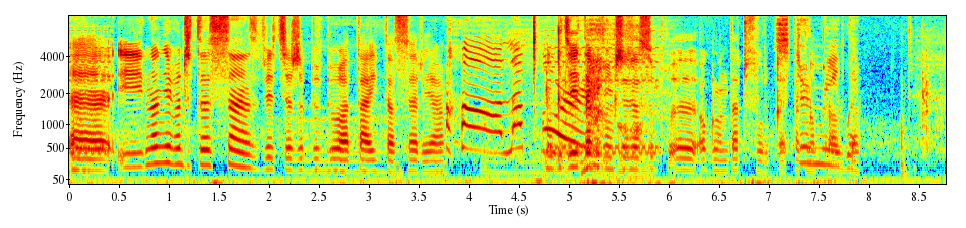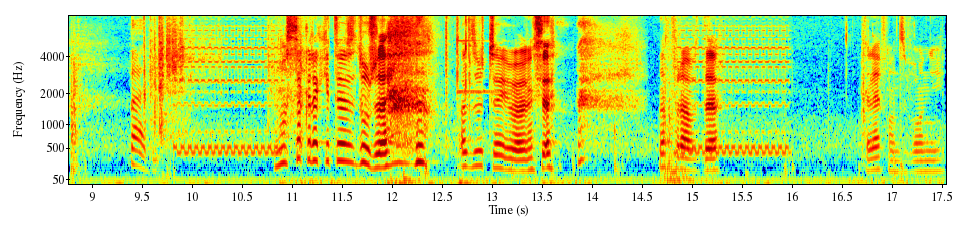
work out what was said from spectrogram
E, I no nie wiem, czy to jest sens, wiecie, żeby była ta i ta seria. Gdzie i tak większość osób e, ogląda czwórkę, tak naprawdę. Masakra, jakie to jest duże. Odzwyczaiłem się. Naprawdę. Telefon dzwoni.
